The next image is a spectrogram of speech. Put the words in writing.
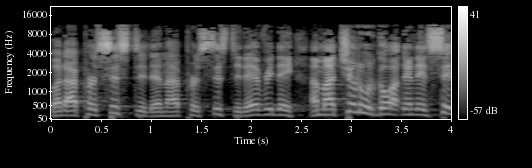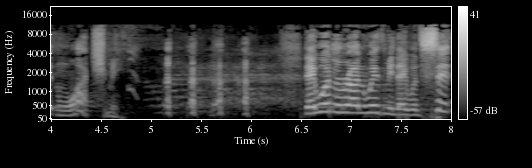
But I persisted and I persisted every day. And my children would go out there and they'd sit and watch me. they wouldn't run with me. They would sit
